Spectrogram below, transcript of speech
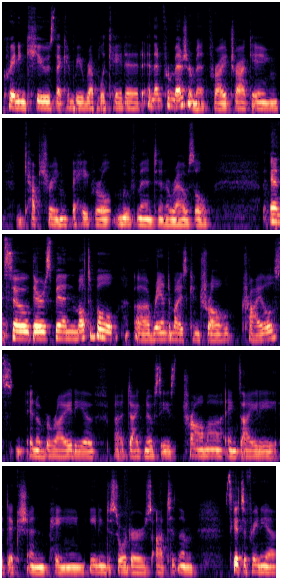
creating cues that can be replicated, and then for measurement, for eye tracking, capturing behavioral movement and arousal. And so there's been multiple uh, randomized control trials in a variety of uh, diagnoses trauma, anxiety, addiction, pain, eating disorders, autism, schizophrenia,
